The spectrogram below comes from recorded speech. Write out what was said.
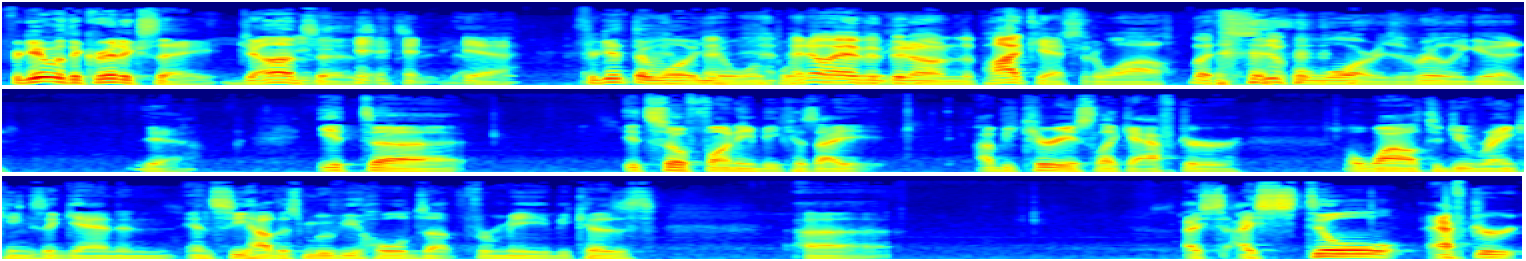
forget what the critics say. John says, it's, Yeah. Forget the one, you know, one point. I know I haven't been on the podcast in a while, but Civil War is really good. Yeah, it uh, it's so funny because I I'd be curious like after a while to do rankings again and and see how this movie holds up for me because uh, I I still after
